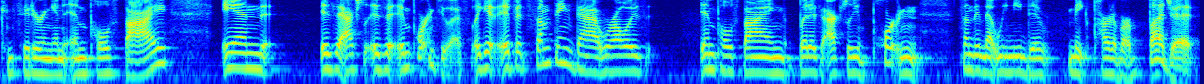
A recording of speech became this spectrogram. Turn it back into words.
considering an impulse buy? And is it actually is it important to us? Like if, if it's something that we're always impulse buying, but it's actually important, something that we need to make part of our budget,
